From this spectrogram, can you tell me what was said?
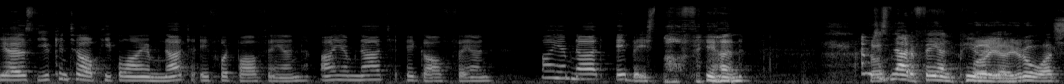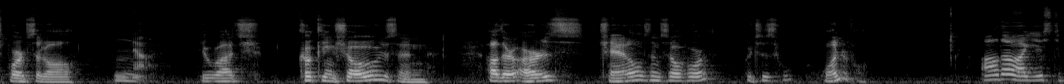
Yes, you can tell people I am not a football fan. I am not a golf fan. I am not a baseball fan. I'm just not a fan, Well, period. yeah, you don't watch sports at all. No. You watch cooking shows and other artists' channels and so forth, which is wonderful. Although I used to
